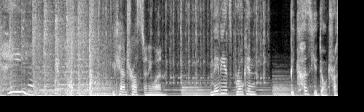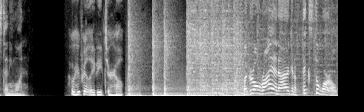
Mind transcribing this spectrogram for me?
Hey! You can't trust anyone. Maybe it's broken because you don't trust anyone. We really need your help. My girl Raya and I are gonna fix the world.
